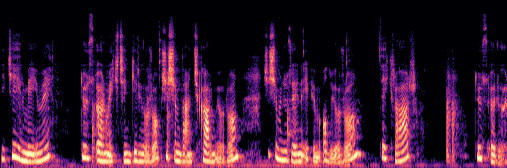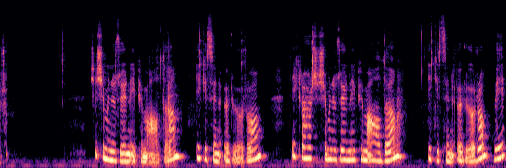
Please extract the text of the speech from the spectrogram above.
İki ilmeğimi düz örmek için giriyorum. Şişimden çıkarmıyorum. Şişimin üzerine ipimi alıyorum. Tekrar düz örüyorum. Şişimin üzerine ipimi aldım. İkisini örüyorum. Tekrar şişimin üzerine ipimi aldım. İkisini örüyorum ve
